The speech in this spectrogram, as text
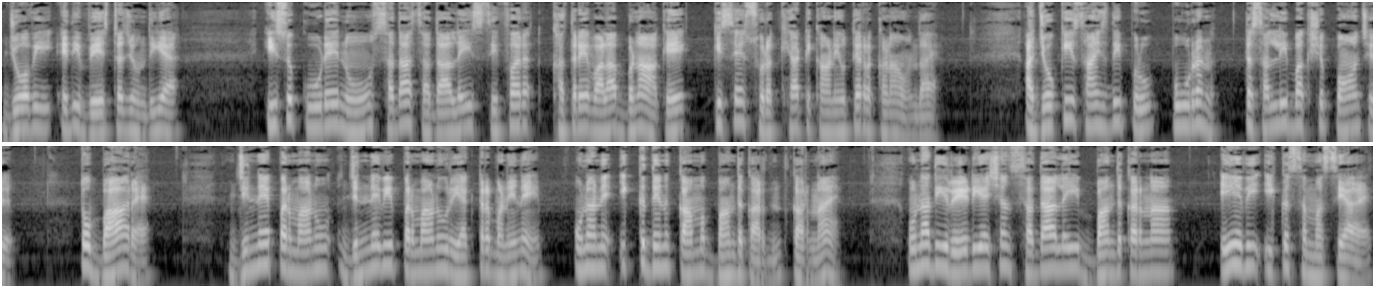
ਜੋ ਵੀ ਇਹਦੀ ਵੇਸਟੇਜ ਹੁੰਦੀ ਹੈ, ਇਸ ਕੂੜੇ ਨੂੰ ਸਦਾ ਸਦਾ ਲਈ ਸਿਫਰ ਖਤਰੇ ਵਾਲਾ ਬਣਾ ਕੇ ਕਿਸੇ ਸੁਰੱਖਿਆ ਟਿਕਾਣੇ ਉੱਤੇ ਰੱਖਣਾ ਹੁੰਦਾ ਹੈ। ਅਜੋਕੀ ਸਾਇੰਸ ਦੀ ਪੂਰਨ ਤਸੱਲੀ ਬਖਸ਼ ਪਹੁੰਚ ਤੋਂ ਬਾਹਰ ਹੈ, ਜਿੰਨੇ ਪਰਮਾਣੂ, ਜਿੰਨੇ ਵੀ ਪਰਮਾਣੂ ਰਿਐਕਟਰ ਬਣੇ ਨੇ ਉਹਨਾਂ ਨੇ ਇੱਕ ਦਿਨ ਕੰਮ ਬੰਦ ਕਰਨਾ ਹੈ। ਉਹਨਾਂ ਦੀ ਰੇਡੀਏਸ਼ਨ ਸਦਾ ਲਈ ਬੰਦ ਕਰਨਾ ਇਹ ਵੀ ਇੱਕ ਸਮੱਸਿਆ ਹੈ।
